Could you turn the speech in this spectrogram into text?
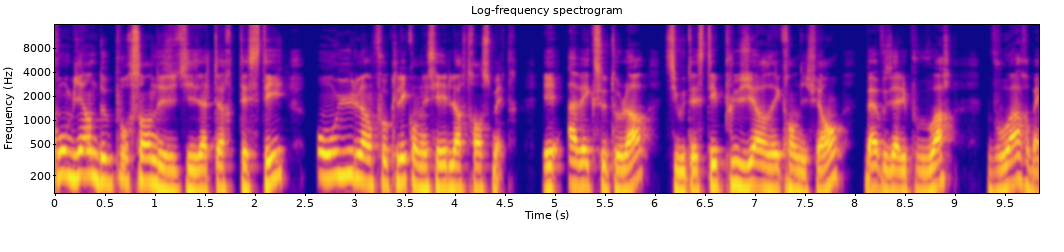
combien de pourcents des utilisateurs testés ont eu l'info clé qu'on essayait de leur transmettre? Et avec ce taux-là, si vous testez plusieurs écrans différents, bah, vous allez pouvoir voir bah,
